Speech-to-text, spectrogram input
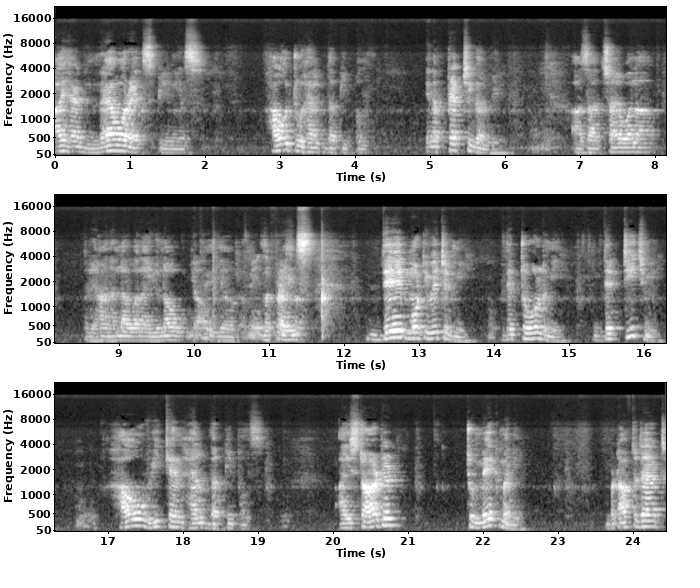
I had never experienced how to help the people in a practical way. Azad Chaiwala, Rehan Allahwala, you know, Yeah, you know, amazing my friends, they motivated me. They told me, they teach me how we can help the peoples. I started to make money, but after that,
